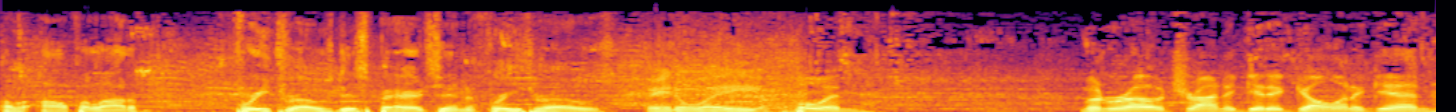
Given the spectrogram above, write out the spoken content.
of an awful lot of free throws disparity in the free throws. fadeaway. and Monroe trying to get it going again.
